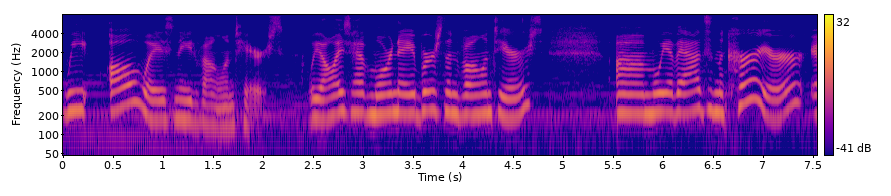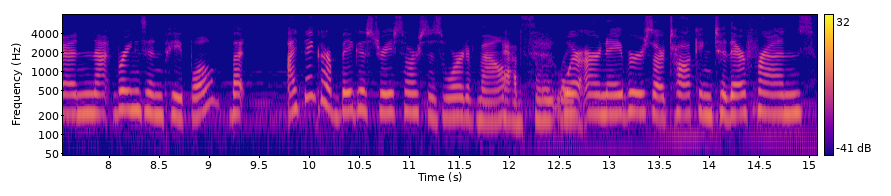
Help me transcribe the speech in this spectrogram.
we always need volunteers. We always have more neighbors than volunteers. Um, we have ads in the courier, and that brings in people. But I think our biggest resource is word of mouth. Absolutely. Where our neighbors are talking to their friends,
